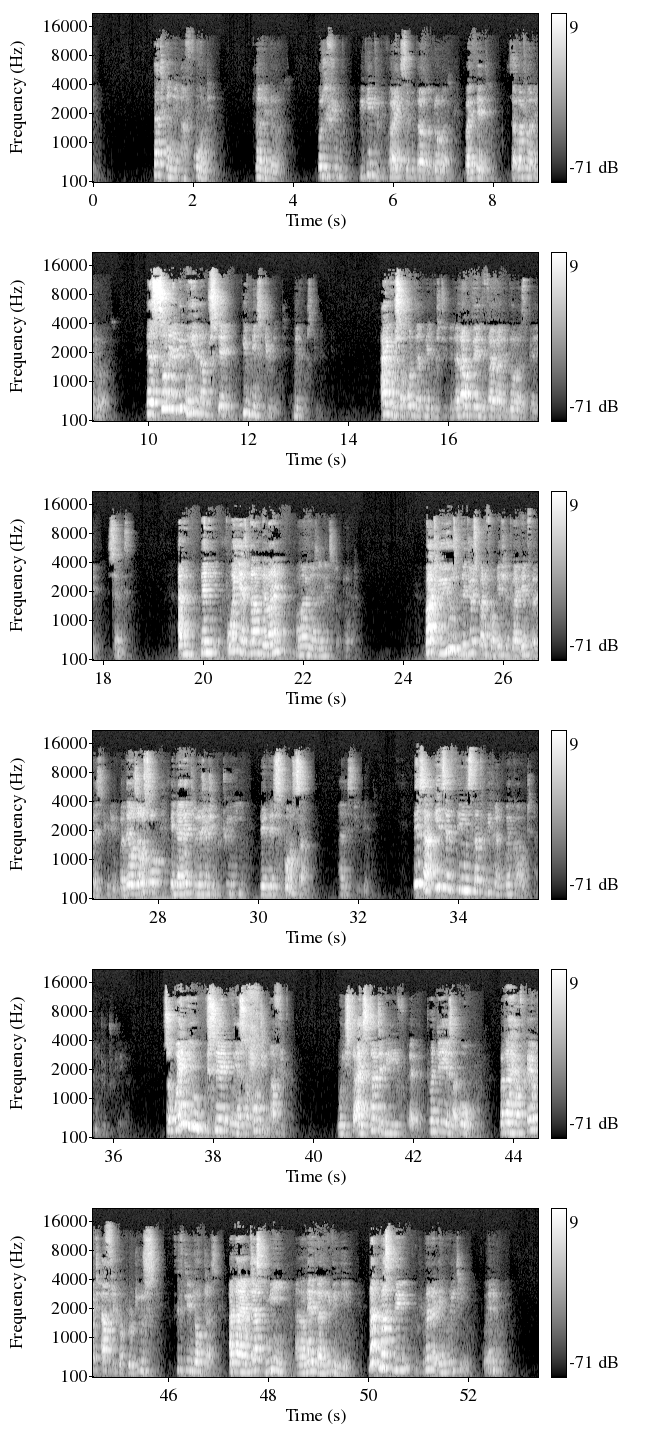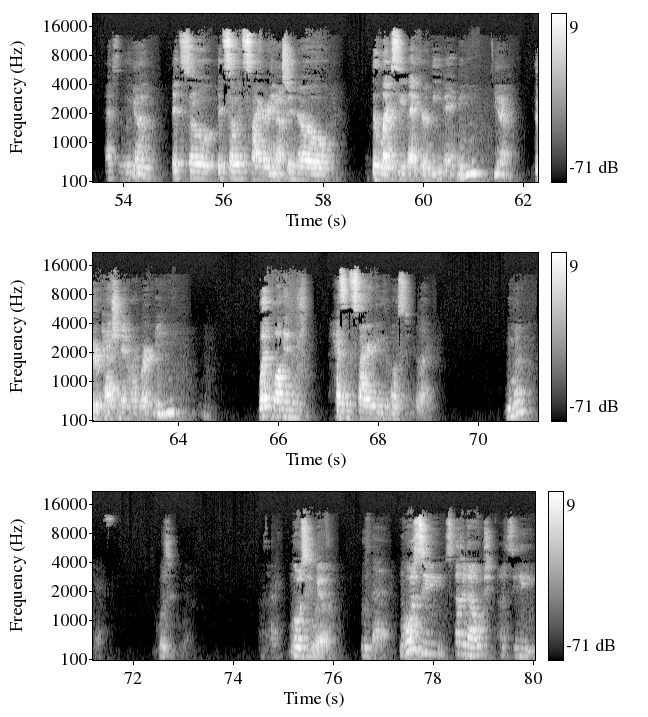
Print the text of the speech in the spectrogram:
that can afford two hundred dollars. Because if you begin to divide seven thousand dollars by thirty, it's about two hundred dollars. There's so many people here that will say, give me a student, medical student. I will support that medical student and I'll pay the five hundred dollars per semester. And then four years down the line, Malawi has an extra doctor. But you use the Joyce Banda Foundation to identify the student, but there was also a direct relationship between the, the sponsor and the student. These are easy things that we can work out and do together. So when you say we are supporting Africa, I started it, uh, 20 years ago, but I have helped Africa produce 15 doctors, and I am just me, an American living here. That must be really enriching for anybody. Absolutely. Yeah. It's so it's so inspiring Yeah. to know the legacy that you're leaving Mm-hmm. Yeah. Through passionate hard work. Mm-hmm. What woman has inspired you the most in your life? Woman? Ngozi I'm sorry. Ngozi Weber. Who's that? Ngozi started out as a,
